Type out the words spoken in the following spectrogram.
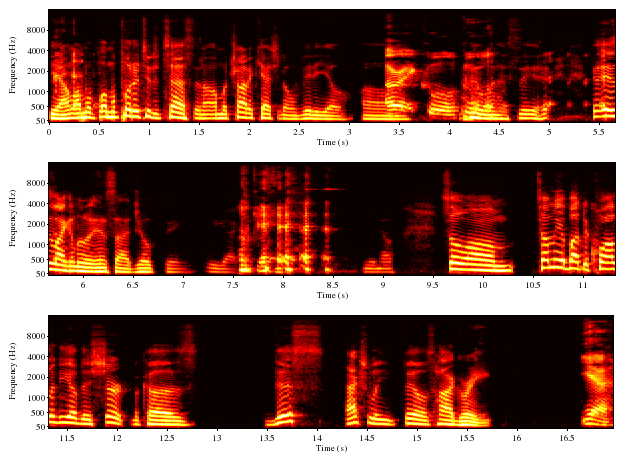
yeah, I'm, I'm, I'm, gonna put her to the test, and I'm gonna try to catch it on video. Um, All right, cool, cool. when I see it, it's like a little inside joke thing we got. Okay. You know, so um, tell me about the quality of this shirt because this actually feels high grade. Yeah,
